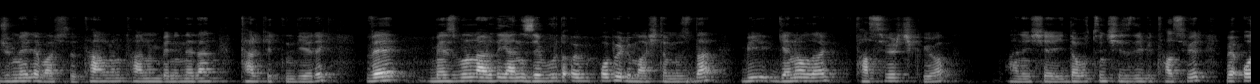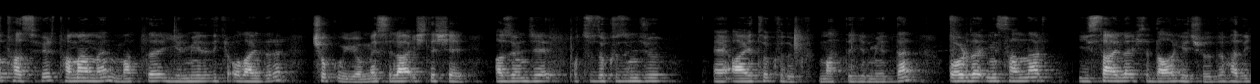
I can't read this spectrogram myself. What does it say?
cümleyle başladı. Tanrım Tanrım beni neden terk ettin diyerek. Ve mezmurlarda yani Zebur'da o, o bölümü açtığımızda bir genel olarak tasvir çıkıyor. Hani şey Davut'un çizdiği bir tasvir ve o tasvir tamamen Matta 27'deki olaylara çok uyuyor. Mesela işte şey az önce 39. E, ayet okuduk Matta 27'den. Orada insanlar İsa ile işte dalga geçiyordu. Hadi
